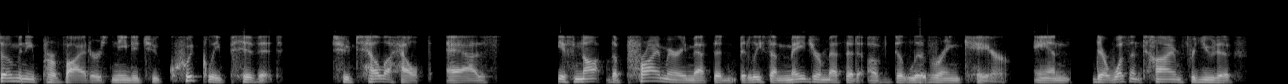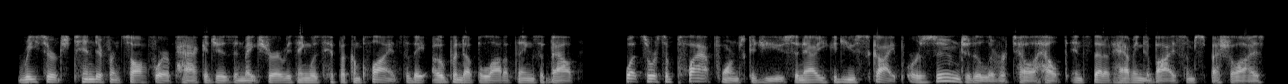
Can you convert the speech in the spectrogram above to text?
so many providers needed to quickly pivot to telehealth as, if not the primary method, at least a major method of delivering care. And there wasn't time for you to research 10 different software packages and make sure everything was HIPAA compliant. So they opened up a lot of things about what sorts of platforms could you use. So now you could use Skype or Zoom to deliver telehealth instead of having to buy some specialized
